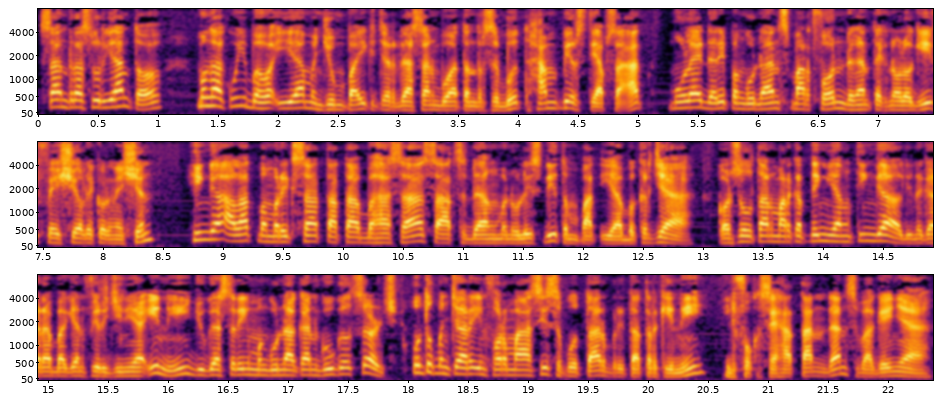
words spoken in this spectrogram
Sandra Suryanto mengakui bahwa ia menjumpai kecerdasan buatan tersebut hampir setiap saat, mulai dari penggunaan smartphone dengan teknologi facial recognition hingga alat memeriksa tata bahasa saat sedang menulis di tempat ia bekerja. Konsultan marketing yang tinggal di negara bagian Virginia ini juga sering menggunakan Google Search untuk mencari informasi seputar berita terkini, info kesehatan, dan sebagainya.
